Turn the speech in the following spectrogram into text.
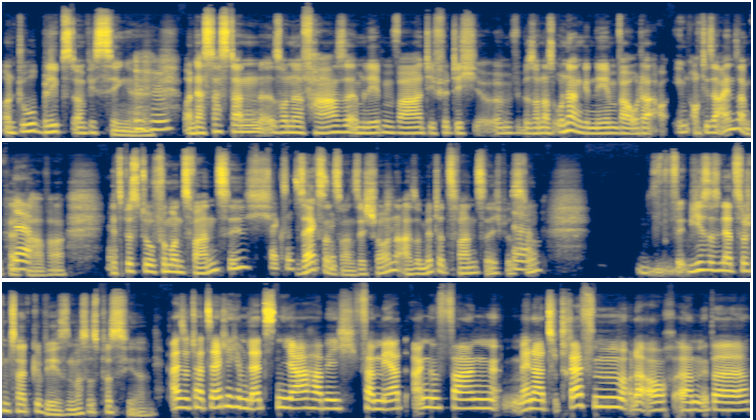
Und du bliebst irgendwie Single. Mhm. Und dass das dann so eine Phase im Leben war, die für dich irgendwie besonders unangenehm war oder eben auch diese Einsamkeit Ja. da war. Jetzt bist du 25, 26. 26 schon, also Mitte 20 bist du. Wie ist es in der Zwischenzeit gewesen? Was ist passiert? Also tatsächlich im letzten Jahr habe ich vermehrt angefangen, Männer zu treffen oder auch ähm, über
